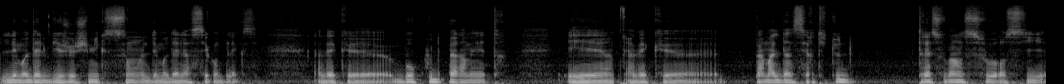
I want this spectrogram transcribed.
les modèles biogéochimiques sont des modèles assez complexes avec euh, beaucoup de paramètres et euh, avec euh, pas mal d'incertitudes très souvent sur aussi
